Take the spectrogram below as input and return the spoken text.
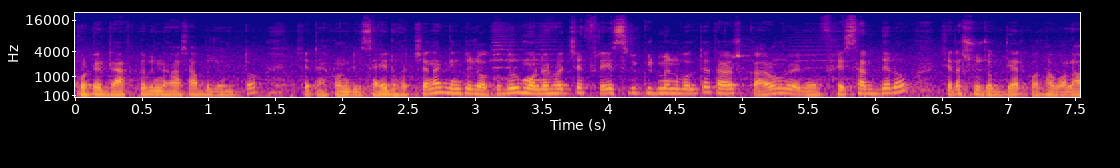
কোর্টের ড্রাফট কপি না আসা পর্যন্ত, সেটা এখন ডিসাইড হচ্ছে না। কিন্তু যতদূর মনে হচ্ছে ফ্রেশ রিক্রুটমেন্ট বলতে তার কারণ ফ্রেশারদেরও সেটা সুযোগ দেওয়ার কথা বলা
